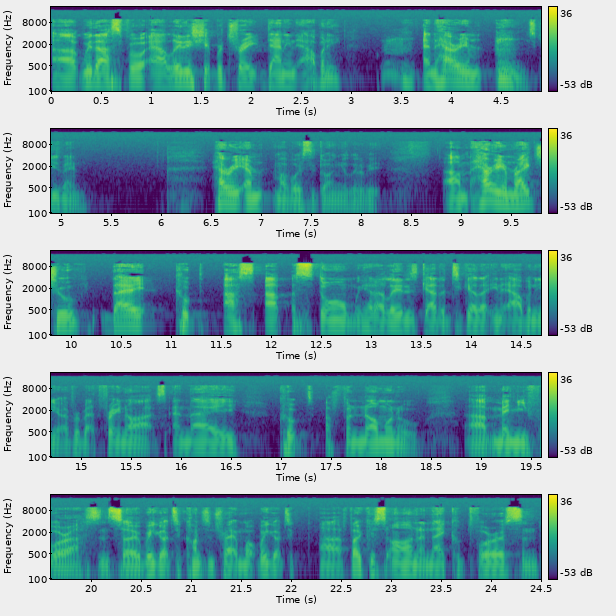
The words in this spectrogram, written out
uh, with us for our leadership retreat down in Albany. And Harry and, excuse me, Harry and, my voice is going a little bit. Um, Harry and Rachel, they cooked us up a storm. We had our leaders gathered together in Albany over about three nights, and they cooked a phenomenal uh, menu for us. And so we got to concentrate on what we got to uh, focus on, and they cooked for us, and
